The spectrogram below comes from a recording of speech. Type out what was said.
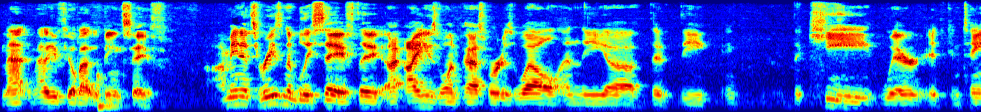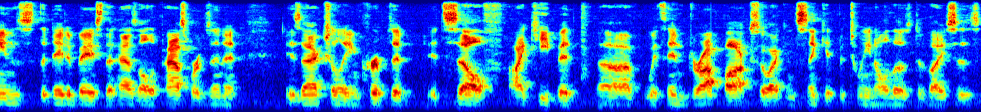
Matt, how do you feel about it being safe? I mean, it's reasonably safe. The, I, I use 1Password as well, and the, uh, the, the, the key where it contains the database that has all the passwords in it is actually encrypted itself. I keep it, uh, within Dropbox so I can sync it between all those devices.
